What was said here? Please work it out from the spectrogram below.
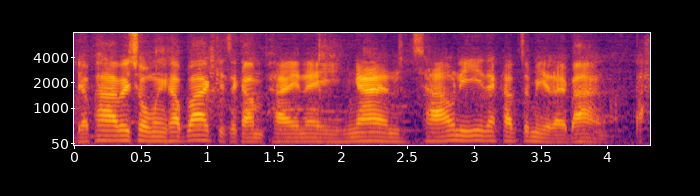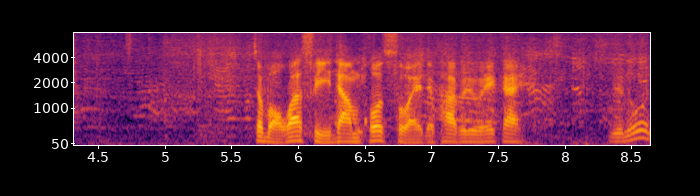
เดี๋ยวพาไปชมกันครับว่ากิจกรรมภายในงานเช้านี้นะครับจะมีอะไรบ้างไปจะบอกว่าสีดำโคตรสวย เดี๋ยวพาไปดูใกล้ๆอยู่นู่น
